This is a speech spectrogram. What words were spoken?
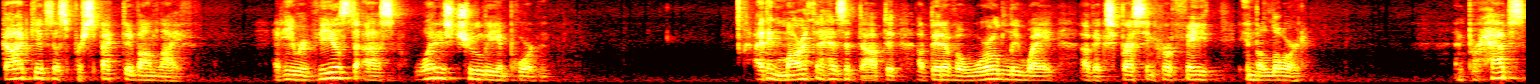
God gives us perspective on life and he reveals to us what is truly important. I think Martha has adopted a bit of a worldly way of expressing her faith in the Lord. And perhaps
